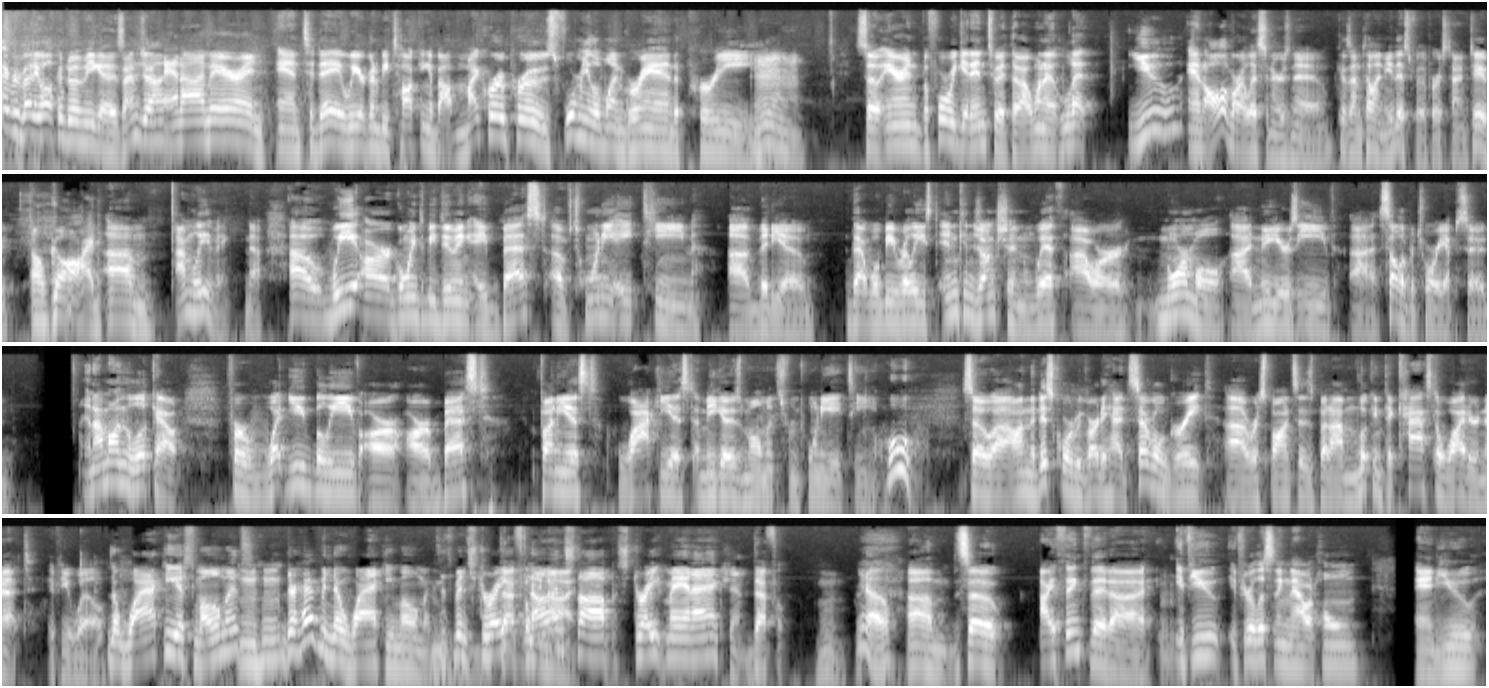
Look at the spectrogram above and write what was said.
Hi, everybody. Welcome to Amigos. I'm John. And I'm Aaron. And today we are going to be talking about MicroProse Formula One Grand Prix. Hmm. So, Aaron, before we get into it, though, I want to let you and all of our listeners know, because I'm telling you this for the first time, too. Oh, God. Um, I'm leaving. No. Uh, we are going to be doing a best of 2018 uh, video that will be released in conjunction with our normal uh, New Year's Eve uh, celebratory episode. And I'm on the lookout for what you believe are our best, funniest, wackiest Amigos moments from 2018. Ooh. So uh, on the Discord, we've already had several great uh, responses, but I'm looking to cast a wider net, if you will. The wackiest moments? There have been no wacky moments. It's been straight, Definitely not. nonstop, straight man action. Definitely. You know, Um, so I think that uh, if you if you're listening now at home and you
